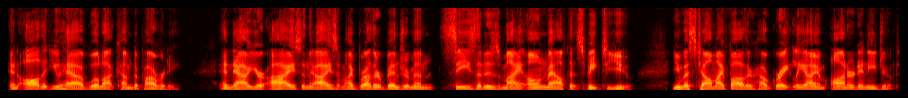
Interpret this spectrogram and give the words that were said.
and all that you have will not come to poverty. And now your eyes and the eyes of my brother Benjamin sees that it is my own mouth that speak to you. You must tell my father how greatly I am honored in Egypt,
